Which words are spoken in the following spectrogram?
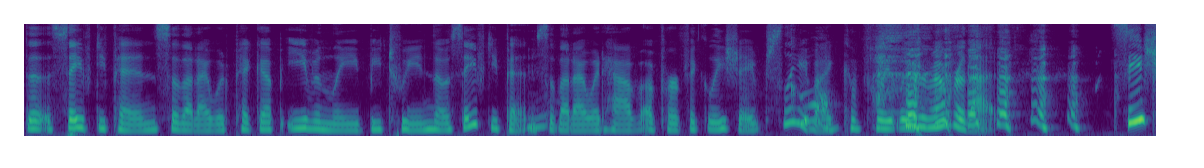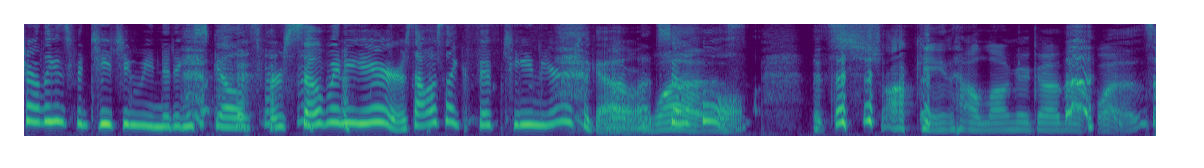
the safety pins so that I would pick up evenly between those safety pins so that I would have a perfectly shaped sleeve. I completely remember that. See, Charlene's been teaching me knitting skills for so many years. That was like 15 years ago. That That's so cool. It's shocking how long ago that was.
